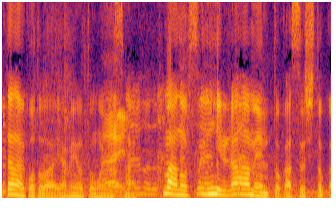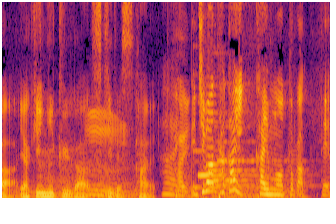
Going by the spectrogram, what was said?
手なことはやめようと思います、はい。はい。まああの普通にラーメンとか寿司とか焼肉が好きです、はい。はい。はい。一番高い買い物とかって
